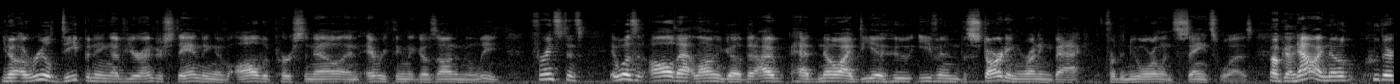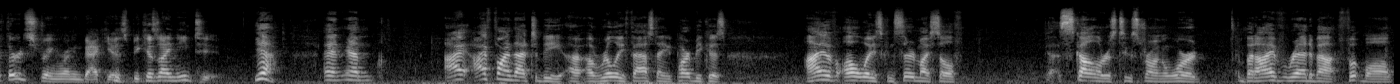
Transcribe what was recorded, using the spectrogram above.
you know, a real deepening of your understanding of all the personnel and everything that goes on in the league. For instance, it wasn't all that long ago that I had no idea who even the starting running back for the New Orleans Saints was. Okay. Now I know who their third string running back is because I need to. Yeah, and and I I find that to be a, a really fascinating part because I have always considered myself uh, scholar is too strong a word, but I've read about football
